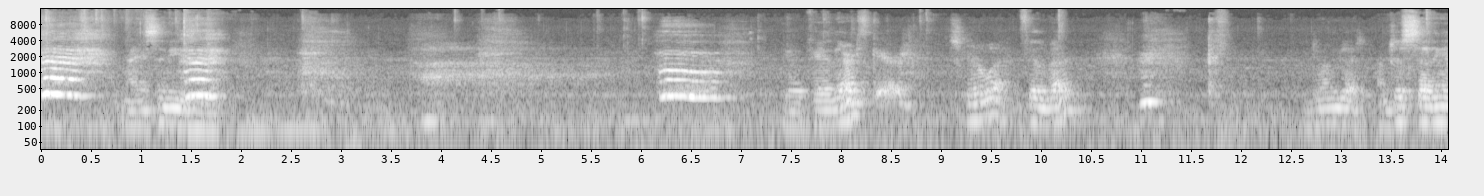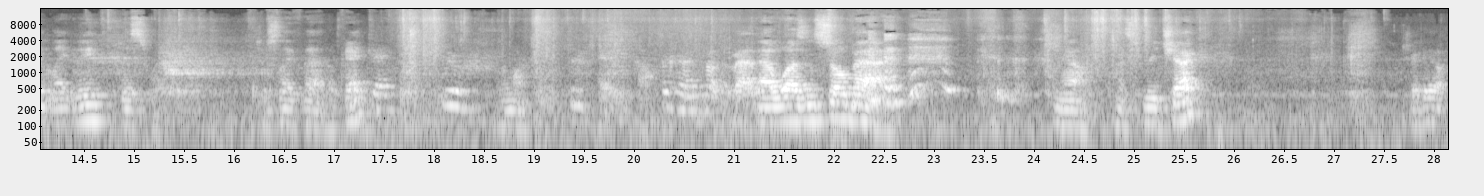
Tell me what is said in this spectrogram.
Nice and easy. Ooh, You okay there? I'm scared. Scared of what? Feeling better? Doing good. I'm just setting it lightly this way. Just like that, okay? Okay. Ooh, One more. There you go. Okay, it's not that bad. That wasn't so bad. Now, let's recheck. Check it out.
